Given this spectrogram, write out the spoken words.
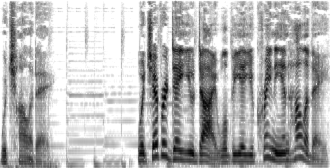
Which holiday? Whichever day you die will be a Ukrainian holiday.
